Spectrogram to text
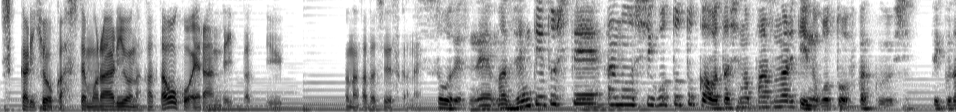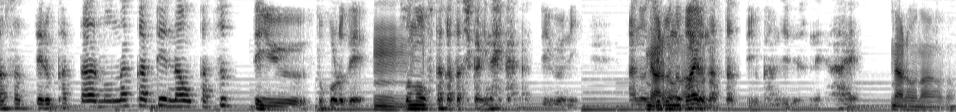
しっかり評価してもらえるような方をこう選んでいったっていうそんな形ですかね。そうですね。まあ、前提として、あの、仕事とか私のパーソナリティのことを深く知ってくださってる方の中で、なおかつっていうところで、うん、その二方しかいないかなっていうふうに、あの、自分の場合はなったっていう感じですね。はい。なるほど、なるほど。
